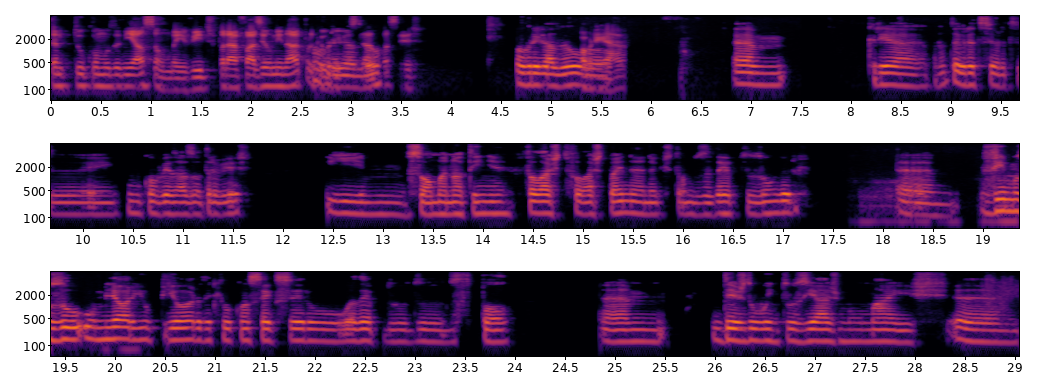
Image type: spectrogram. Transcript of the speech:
tanto tu como o Daniel são bem-vindos para a fase eliminar, porque obrigado, eu vou de vocês. Obrigado, eu. Obrigado. Um, queria agradecer-te em me convidares outra vez. E hum, só uma notinha, falaste, falaste bem na, na questão dos adeptos húngaros. Um, vimos o, o, melhor e o pior daquilo que consegue ser o adepto do, do, do futebol. Um, desde o entusiasmo mais, um,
